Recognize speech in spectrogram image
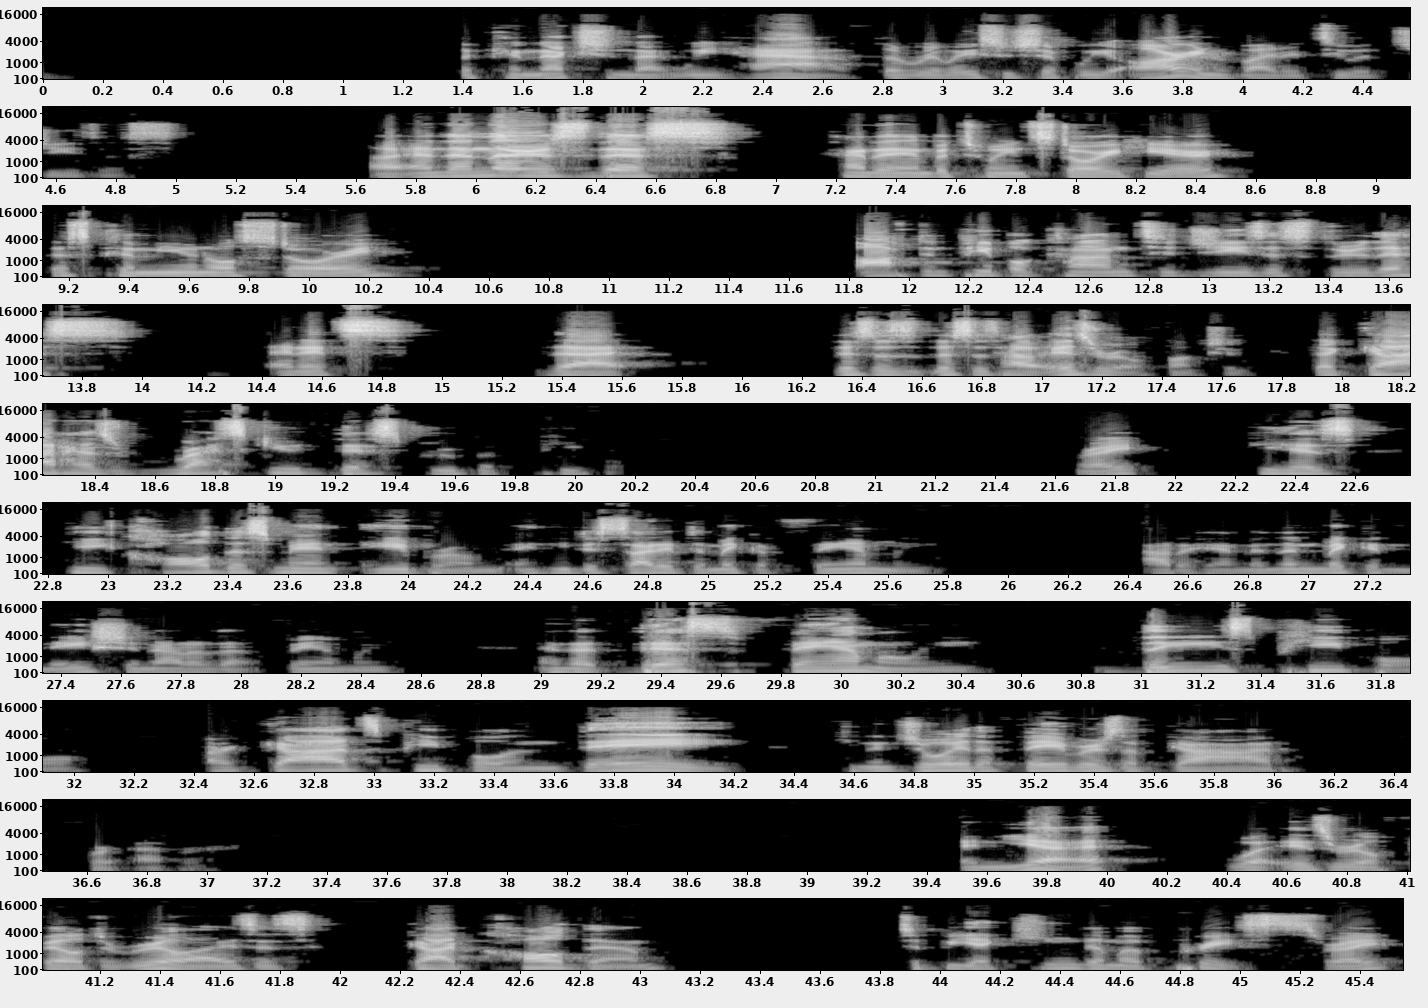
the connection that we have, the relationship we are invited to with Jesus. Uh, and then there's this kind of in between story here, this communal story. Often people come to Jesus through this, and it's that this is, this is how Israel functioned, that God has rescued this group of people right? He has he called this man Abram and he decided to make a family out of him and then make a nation out of that family. And that this family, these people are God's people and they can enjoy the favors of God forever. And yet, what Israel failed to realize is God called them to be a kingdom of priests, right?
